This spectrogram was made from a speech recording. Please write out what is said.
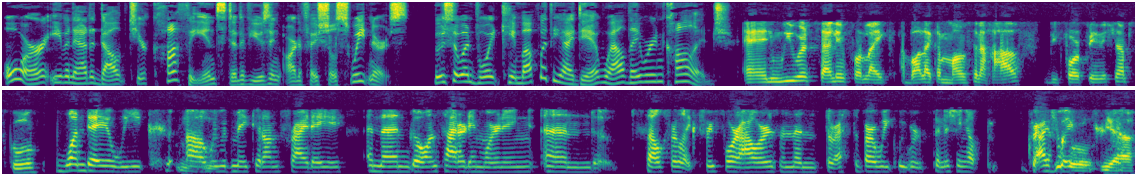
or even add a dollop to your coffee instead of using artificial sweeteners. Busso and Voigt came up with the idea while they were in college. And we were selling for like about like a month and a half before finishing up school. One day a week, uh, Mhm. we would make it on Friday and then go on Saturday morning and sell for like three, four hours. And then the rest of our week, we were finishing up graduating. So, yeah.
